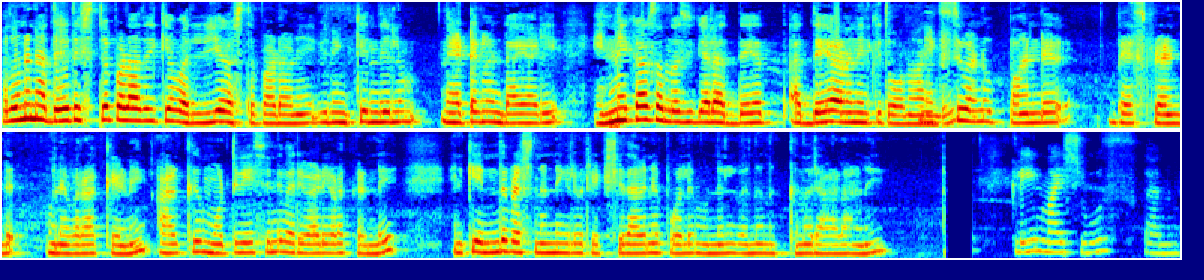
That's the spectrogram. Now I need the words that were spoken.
അതുകൊണ്ട് തന്നെ അദ്ദേഹത്തെ ഇഷ്ടപ്പെടാതിരിക്കുക വലിയ കഷ്ടപ്പാടാണ്. പിന്നെ എനിക്ക് എന്തെങ്കിലും നേട്ടങ്ങൾ ഉണ്ടായാൽ എന്നേക്കാൾ സന്തോഷിക്കാൻ അദ്ദേഹം അദ്ദേഹമാണെന്ന് എനിക്ക് തോന്നാറ് നെക്സ്റ്റ് വൺ ഉപ്പാന്റെ ബെസ്റ്റ് ഫ്രണ്ട് മുനവറാക്കയാണ് ആൾക്ക് മോട്ടിവേഷന്റെ പരിപാടികളൊക്കെ ഉണ്ട്. എനിക്ക് എന്ത് പ്രശ്നം ഉണ്ടെങ്കിലും ഒരു രക്ഷിതാവിനെ പോലെ മുന്നിൽ വന്ന് നിൽക്കുന്ന ഒരാളാണ്. ക്ലീൻ മൈ ഷൂസ് കാരണം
